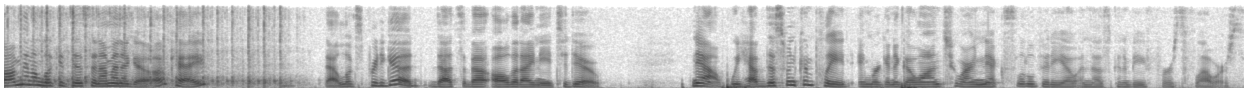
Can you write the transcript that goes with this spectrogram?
I'm going to look at this and I'm going to go, okay, that looks pretty good. That's about all that I need to do. Now, we have this one complete and we're going to go on to our next little video and that's going to be first flowers.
